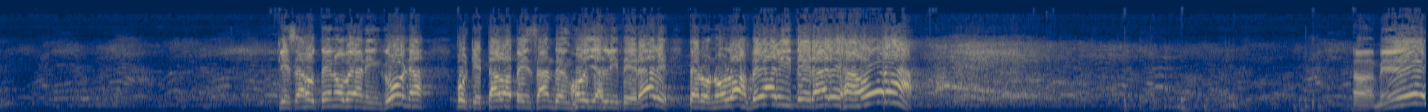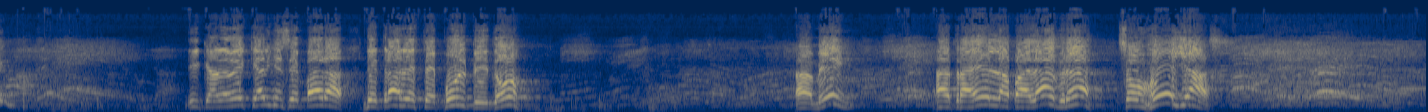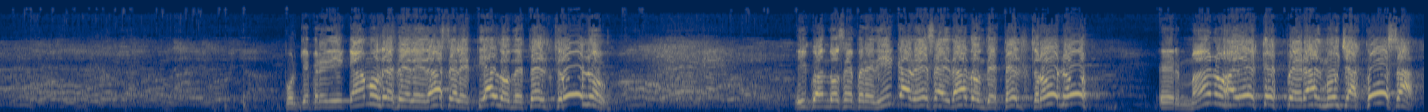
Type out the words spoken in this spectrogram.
Quizás usted no vea ninguna, porque estaba pensando en joyas literales, pero no las vea literales ahora. Amén. Y cada vez que alguien se para detrás de este púlpito, amén, a traer la palabra, son joyas. Porque predicamos desde la edad celestial donde está el trono. Y cuando se predica de esa edad donde está el trono, hermanos, hay que esperar muchas cosas.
